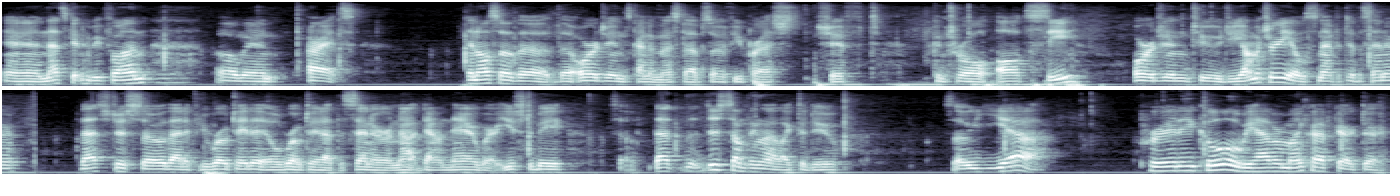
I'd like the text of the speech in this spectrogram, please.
and that's gonna be fun. Oh man. Alright. And also the, the origin's kind of messed up, so if you press Shift Control Alt C, origin to geometry, it will snap it to the center. That's just so that if you rotate it, it'll rotate at the center, not down there where it used to be. So that just something that I like to do. So yeah, pretty cool. We have our Minecraft character.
